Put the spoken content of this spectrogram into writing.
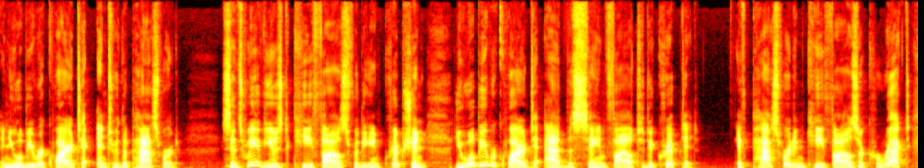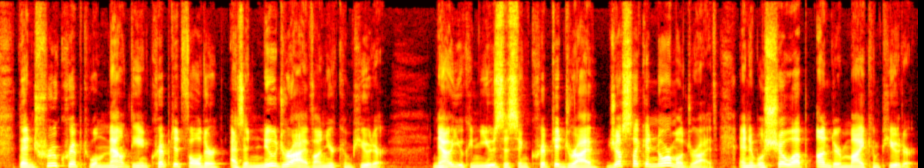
and you will be required to enter the password. Since we have used key files for the encryption, you will be required to add the same file to decrypt it. If password and key files are correct, then TrueCrypt will mount the encrypted folder as a new drive on your computer. Now you can use this encrypted drive just like a normal drive, and it will show up under My Computer.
